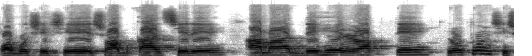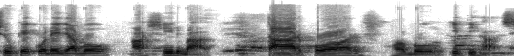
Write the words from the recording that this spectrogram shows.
অবশেষে সব কাজ ছেড়ে আমার দেহের রক্তে নতুন শিশুকে করে যাব আশীর্বাদ। তারপর হব ইতিহাস।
